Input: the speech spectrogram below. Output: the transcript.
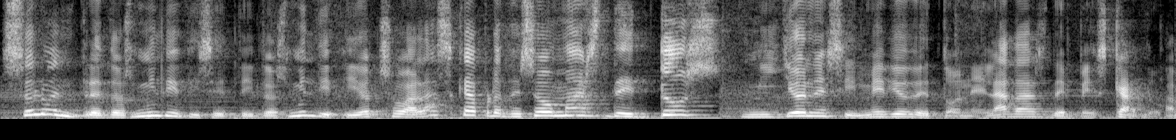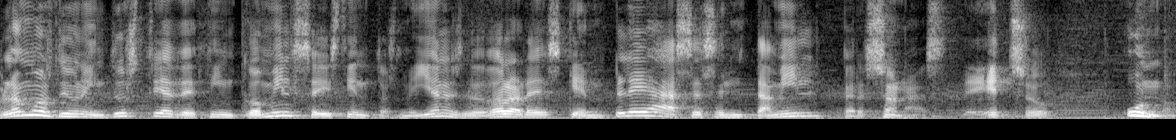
Solo entre 2017 y 2018 Alaska procesó más de 2 millones y medio de toneladas de pescado. Hablamos de una industria de 5.600 millones de dólares que emplea a 60.000 personas. De hecho, uno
